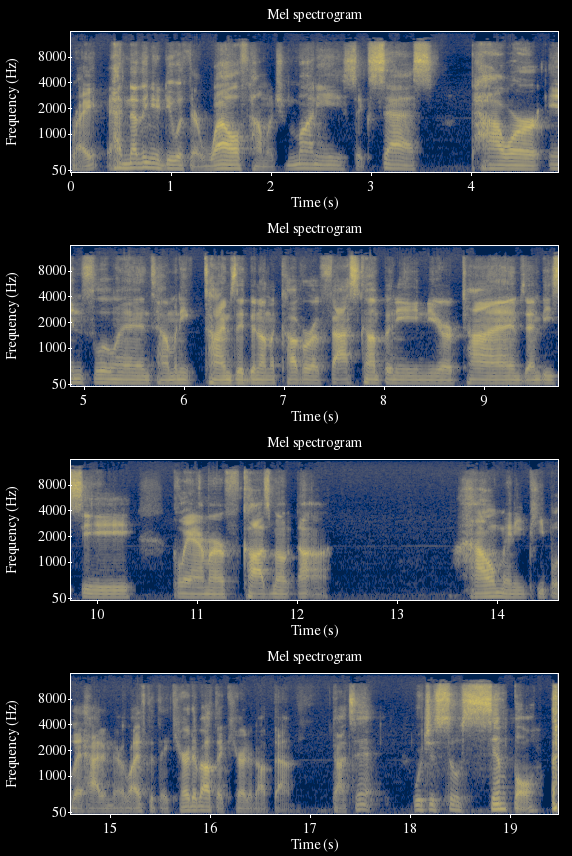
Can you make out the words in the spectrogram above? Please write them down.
right? It had nothing to do with their wealth how much money success power influence how many times they'd been on the cover of fast company new york times nbc glamour cosmo uh-uh. how many people they had in their life that they cared about that cared about them. That's it. Which is so simple.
